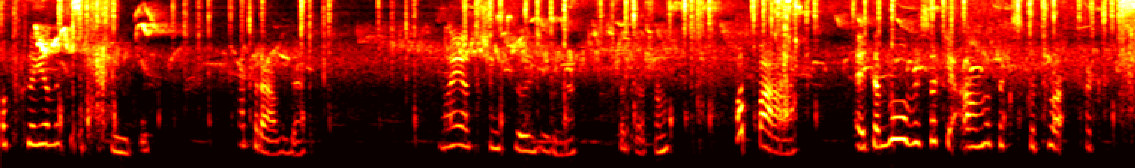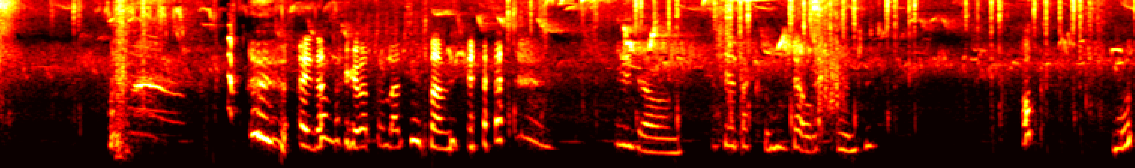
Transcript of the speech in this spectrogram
odklejonych odcinków. Naprawdę. Moje odcinki są dziwne. Przepraszam. Hoppa! Ej, to było wysokie, a ono tak skoczyła, tak... Ej, dobra, gratulacje dla mnie. Wiedziałam. To się tak musiało skończyć. Hop! But.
